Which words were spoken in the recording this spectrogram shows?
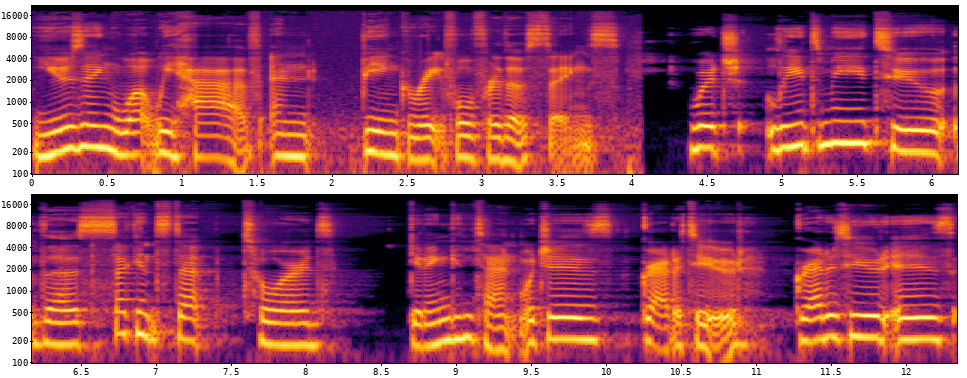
using what we have and being grateful for those things. Which leads me to the second step towards getting content, which is gratitude. Gratitude is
